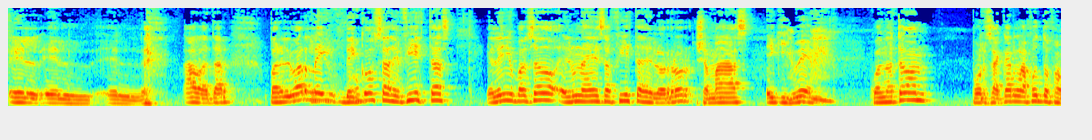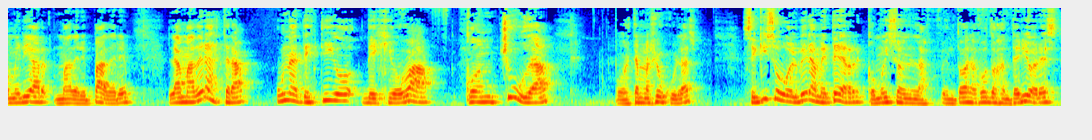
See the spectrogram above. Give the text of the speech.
el, el- el avatar, para el Barley de cosas de fiestas, el año pasado en una de esas fiestas del horror llamadas XB, cuando estaban por sacar la foto familiar madre-padre, la madrastra, una testigo de Jehová, conchuda, porque está en mayúsculas, se quiso volver a meter, como hizo en, las- en todas las fotos anteriores.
